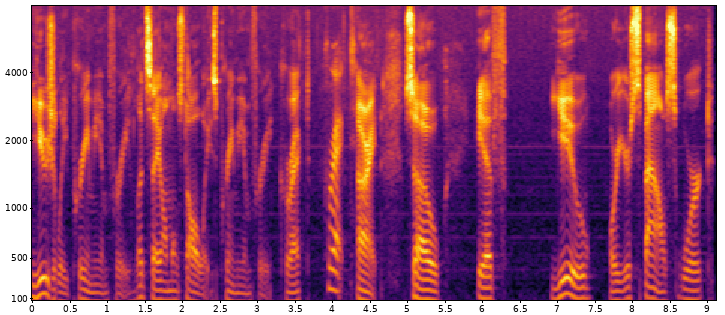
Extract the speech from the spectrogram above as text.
usually premium free. Let's say almost always premium free. Correct. Correct. All right. So if you or your spouse worked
